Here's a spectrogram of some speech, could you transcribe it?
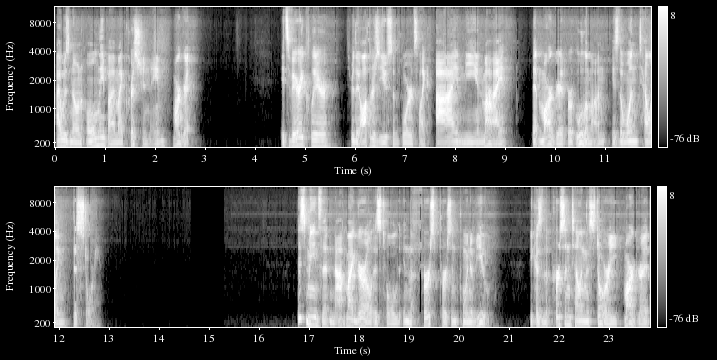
I was known only by my Christian name, Margaret. It's very clear through the author's use of words like I, me, and my that Margaret or Olemaun is the one telling this story. This means that Not My Girl is told in the first person point of view, because the person telling the story, Margaret,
